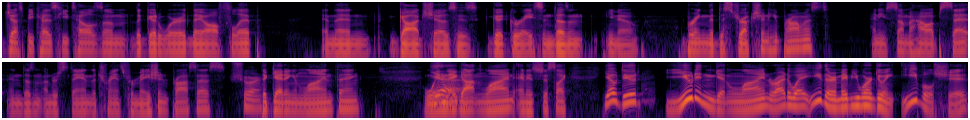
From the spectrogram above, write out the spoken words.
just because he tells them the good word, they all flip, and then God shows His good grace and doesn't, you know, bring the destruction He promised and he's somehow upset and doesn't understand the transformation process, Sure. the getting in line thing. When they got in line, and it's just like, yo, dude, you didn't get in line right away either. Maybe you weren't doing evil shit,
